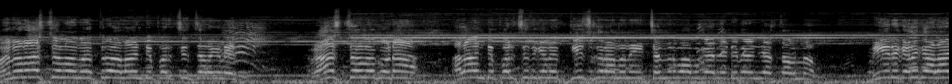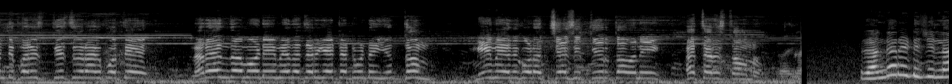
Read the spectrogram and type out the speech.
మన రాష్ట్రంలో మాత్రం అలాంటి పరిస్థితి జరగలేదు. రాష్ట్రంలో కూడా అలాంటి పరిస్థితి కనుక తీసుకురామని చంద్రబాబు గారిని డిమాండ్ చేస్తా ఉన్నాం. మీరు కనుక అలాంటి పరిస్థితి తీసుకురాకపోతే నరేంద్ర మోడీ మీద జరిగేటటువంటి యుద్ధం మీ మీద కూడా చేసి తీరుతామని హెచ్చరిస్తా ఉన్నాం. రంగారెడ్డి జిల్లా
